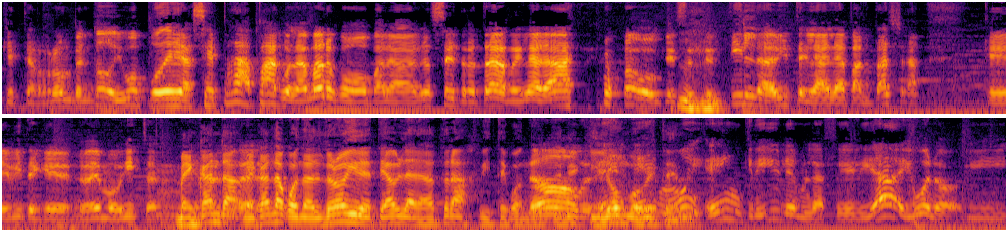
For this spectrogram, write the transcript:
que te rompen todo y vos podés hacer pa, pa con la mano como para, no sé, tratar de arreglar algo, o que se te tilda, viste, la, la pantalla. Que viste que lo hemos visto en, Me encanta, me encanta cuando el droide te habla de atrás, viste, cuando tenés quilombo, es, viste. es increíble la fidelidad y bueno, y,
